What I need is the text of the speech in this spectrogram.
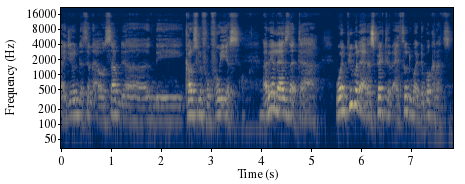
I joined the Senate. I was served uh, in the council for four years. I realized that uh, when people I respected, I thought were Democrats.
